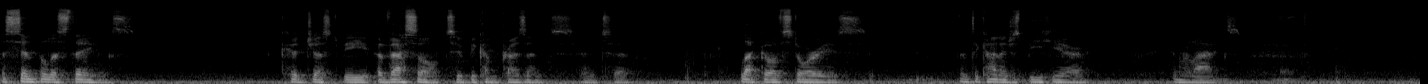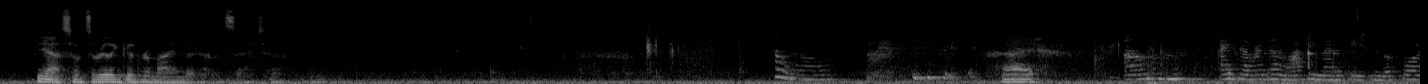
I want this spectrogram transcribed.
the simplest things, could just be a vessel to become present and to let go of stories and to kind of just be here and relax. Yeah, so it's a really good reminder, I would say, too. Hello. Hi. Um, I've never done walking meditation before,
